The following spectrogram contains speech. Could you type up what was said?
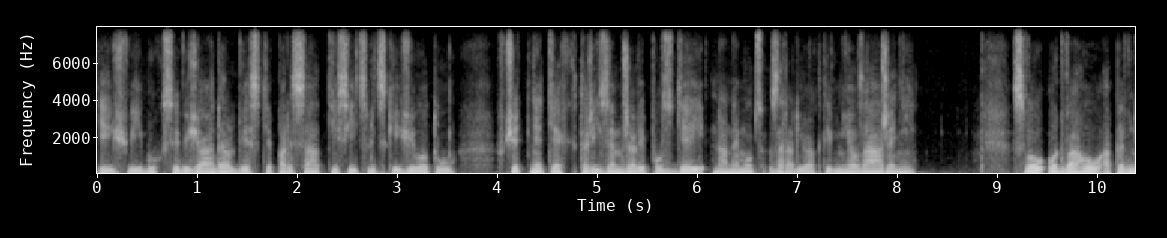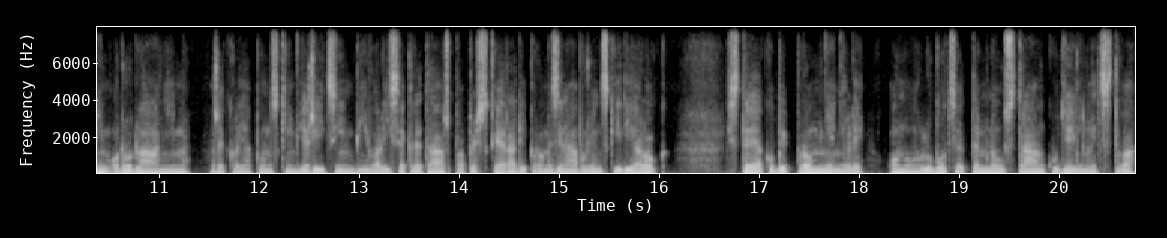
Jejíž výbuch si vyžádal 250 tisíc lidských životů, včetně těch, kteří zemřeli později na nemoc z radioaktivního záření. Svou odvahou a pevným odhodláním, řekl japonským věřícím bývalý sekretář Papežské rady pro mezináboženský dialog, jste jakoby proměnili onu hluboce temnou stránku dějin lidstva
